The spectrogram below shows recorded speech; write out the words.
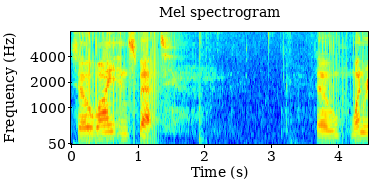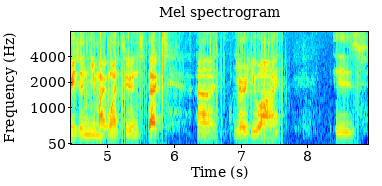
So why inspect? So one reason you might want to inspect uh, your UI is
